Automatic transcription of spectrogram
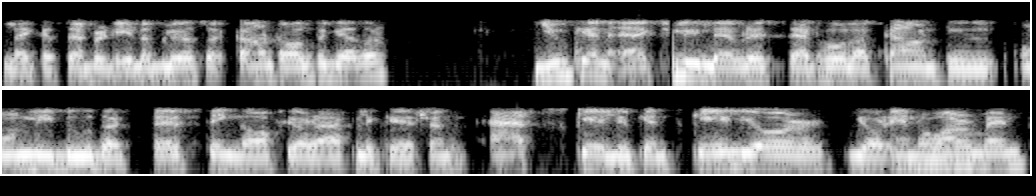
like a separate AWS account altogether, you can actually leverage that whole account to only do the testing of your application at scale. You can scale your, your mm-hmm. environment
